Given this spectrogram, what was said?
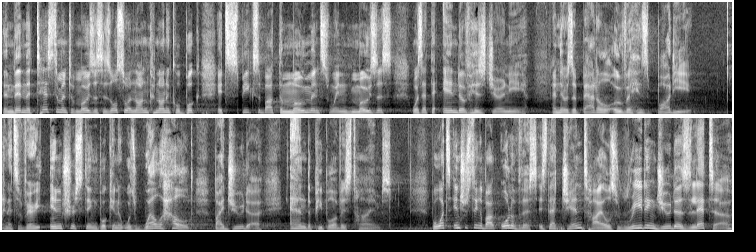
And then the Testament of Moses is also a non canonical book. It speaks about the moments when Moses was at the of his journey and there was a battle over his body. And it's a very interesting book, and it was well held by Judah and the people of his times. But what's interesting about all of this is that Gentiles reading Judah's letter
